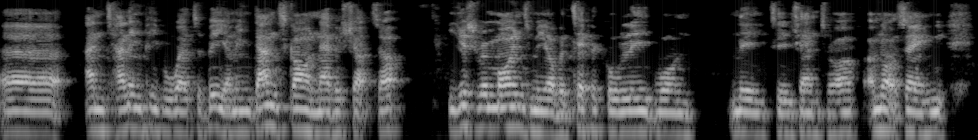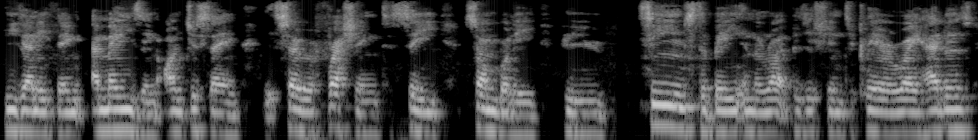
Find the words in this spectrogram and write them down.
uh, and telling people where to be. I mean Dan Scarr never shuts up. He just reminds me of a typical League One, League Two centre half. I'm not saying he's anything amazing. I'm just saying it's so refreshing to see somebody who seems to be in the right position to clear away headers,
